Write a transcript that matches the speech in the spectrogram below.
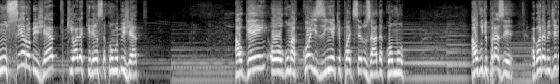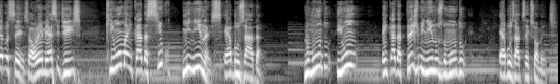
um ser objeto que olha a criança como objeto. Alguém ou alguma coisinha que pode ser usada como alvo de prazer. Agora me diga vocês, a OMS diz que uma em cada cinco meninas é abusada no mundo e um em cada três meninos no mundo é abusado sexualmente.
